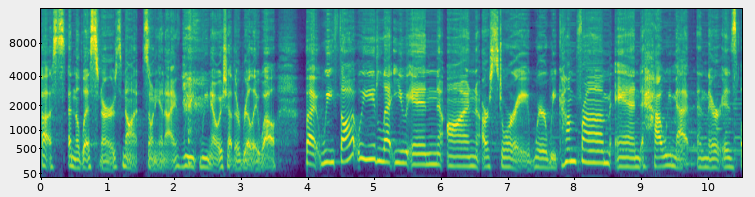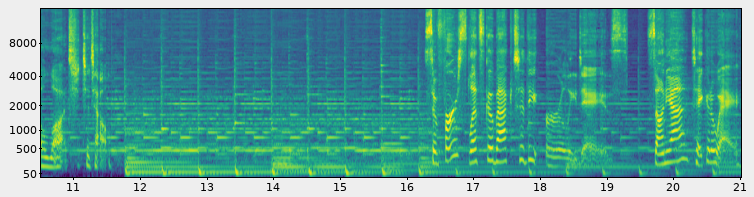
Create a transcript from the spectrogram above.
us and the listeners, not Sonia and I. We, we know each other really well. But we thought we'd let you in on our story, where we come from and how we met. And there is a lot to tell. So first, let's go back to the early days. Sonia, take it away.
